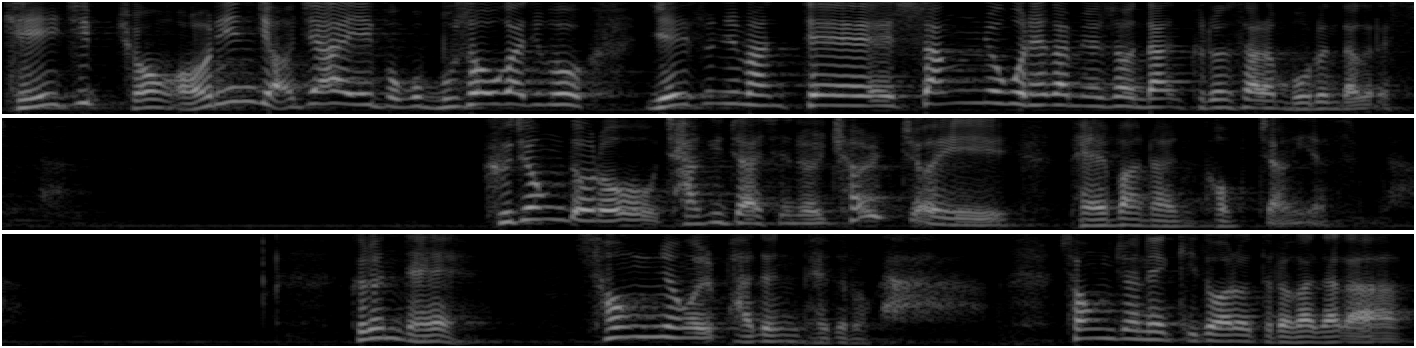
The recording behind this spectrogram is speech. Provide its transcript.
계집 종 어린 여자아이 보고 무서워가지고 예수님한테 쌍욕을 해가면서 난 그런 사람 모른다 그랬습니다. 그 정도로 자기 자신을 철저히 배반한 겁장이었습니다. 그런데 성령을 받은 베드로가 성전에 기도하러 들어가다가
